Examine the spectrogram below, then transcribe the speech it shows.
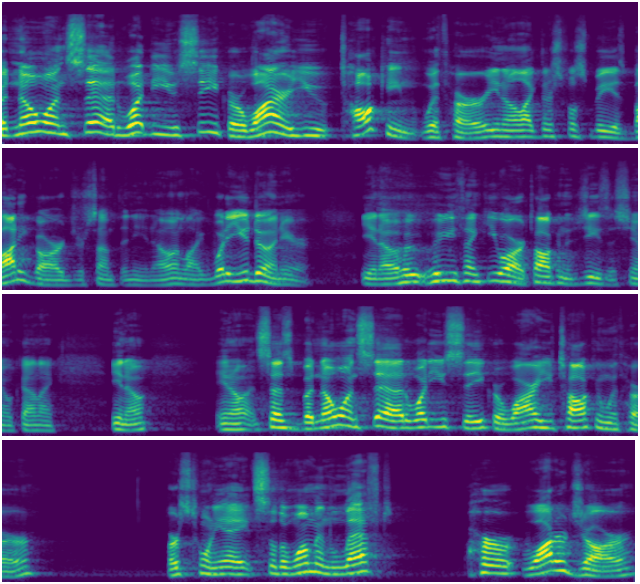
but no one said, What do you seek? or Why are you talking with her? You know, like they're supposed to be his bodyguards or something, you know, and like, What are you doing here? You know, who, who do you think you are talking to Jesus? You know, kind of like, you know, you know, it says, But no one said, What do you seek? or Why are you talking with her? Verse 28 So the woman left her water jar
